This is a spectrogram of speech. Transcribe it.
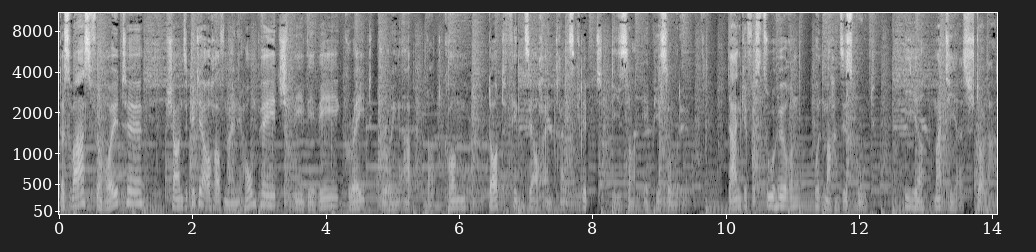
Das war's für heute. Schauen Sie bitte auch auf meine Homepage www.greatgrowingup.com. Dort finden Sie auch ein Transkript dieser Episode. Danke fürs Zuhören und machen Sie es gut. Ihr Matthias Stoller.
